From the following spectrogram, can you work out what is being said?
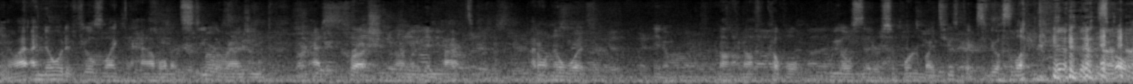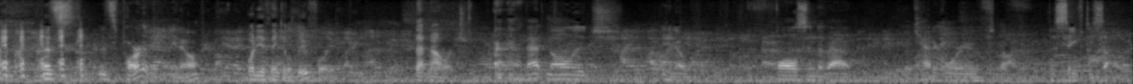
You know, I, I know what it feels like to have all that steel around you and have it crush on an impact. I don't know what, you know, knocking off a couple wheels that are supported by toothpicks feels like. so that's it's part of it, you know. What do you think it'll do for you? That knowledge. that knowledge, you know, falls into that category of, of the safety side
